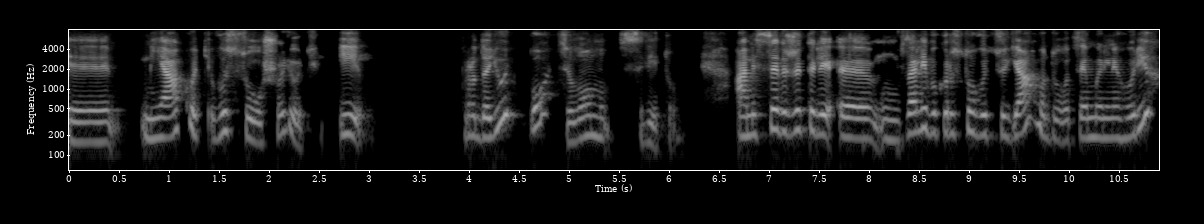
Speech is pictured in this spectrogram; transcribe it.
Е, м'якоть висушують і продають по цілому світу. А місцеві жителі е, взагалі використовують цю ягоду, оцей мильний горіх,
